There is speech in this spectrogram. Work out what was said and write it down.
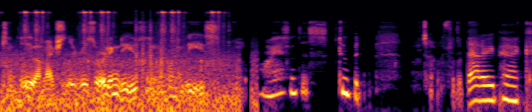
Can't believe I'm actually resorting to using one of these. Why isn't this stupid? For the battery pack.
